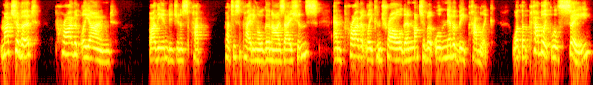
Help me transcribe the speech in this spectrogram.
much of it privately owned by the Indigenous participating organisations and privately controlled, and much of it will never be public. What the public will see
